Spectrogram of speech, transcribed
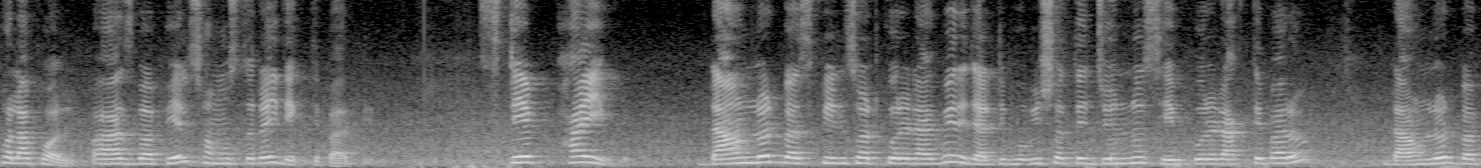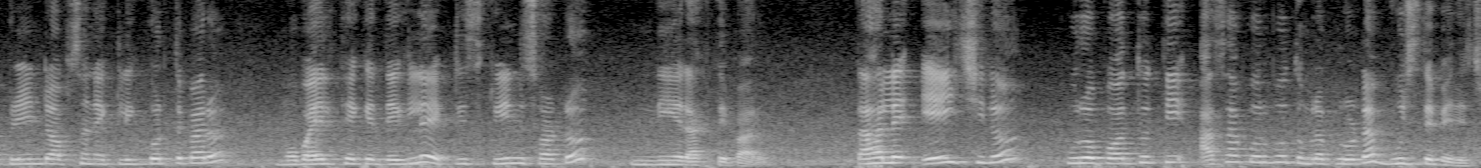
ফলাফল, পাস বা ফেল সমস্তটাই দেখতে পারবে। স্টেপ ফাইভ, ডাউনলোড বা স্ক্রিনশট করে রাখবে, রেজাল্টটি ভবিষ্যতের জন্য সেভ করে রাখতে পারো। ডাউনলোড বা প্রিন্ট অপশানে ক্লিক করতে পারো। মোবাইল থেকে দেখলে একটি স্ক্রিনশটও নিয়ে রাখতে পারো। তাহলে এই ছিল পুরো পদ্ধতি। আশা করব তোমরা পুরোটা বুঝতে পেরেছ।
